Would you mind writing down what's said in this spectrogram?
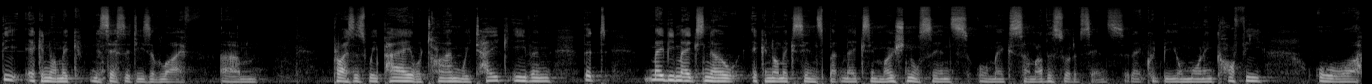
the economic necessities of life. Um, prices we pay or time we take, even that maybe makes no economic sense but makes emotional sense or makes some other sort of sense. So that could be your morning coffee or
